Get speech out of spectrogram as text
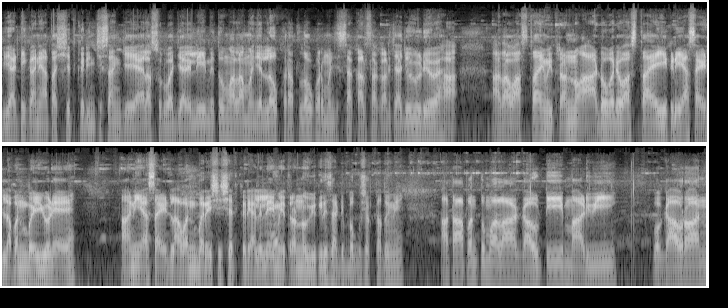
या ठिकाणी आता शेतकऱ्यांची संख्या यायला सुरुवात झालेली आहे. मी तुम्हाला म्हणजे लवकरात लवकर म्हणजे सकाळ सकाळचा जो व्हिडिओ आहे हा आता वाजताय आहे मित्रांनो आठ वगैरे वाजता आहे. इकडे या साईडला पण बैलजोडे आहे आणि या साईडला पण बरेचसे शेतकरी आलेले आहे मित्रांनो विक्रीसाठी बघू शकता तुम्ही. आता आपण तुम्हाला गावठी माडवी व गावरान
